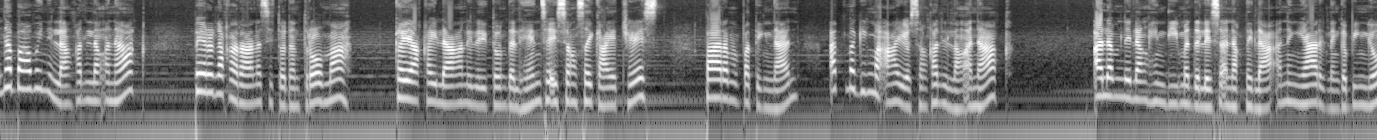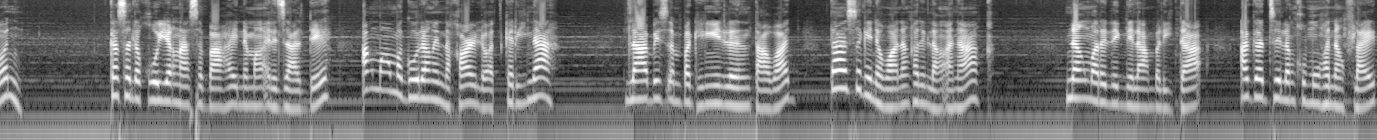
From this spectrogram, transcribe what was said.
nabawi nila ang kanilang anak. Pero nakaranas ito ng trauma, kaya kailangan nila itong dalhin sa isang psychiatrist para mapatingnan at maging maayos ang kanilang anak. Alam nilang hindi madali sa anak nila ang nangyari ng gabing yon. Kasalukuyang nasa bahay ng mga Elizalde ang mga magulang ni na Carlo at Karina. Labis ang paghingi nila ng tawad dahil sa ginawa ng kanilang anak. Nang marinig nila ang balita, agad silang kumuha ng flight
